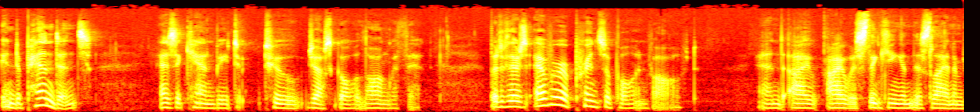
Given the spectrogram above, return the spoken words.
independence as it can be to, to just go along with it. But if there's ever a principle involved, and I, I was thinking in this line,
